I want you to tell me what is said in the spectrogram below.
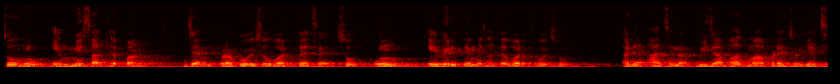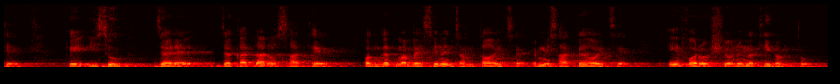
શું હું એમની સાથે પણ જેમ પ્રભુ ઈશુ વર્તે છે શું હું એવી રીતે એમની સાથે વર્તવું છું. અને આજના બીજા ભાગમાં આપણે જોઈએ છીએ કે ઈસુ જ્યારે જકાતદારો સાથે પંગતમાં બેસીને જમતા હોય છે, એમની સાથે હોય છે, એ ફરોશીઓને નથી ગમતું.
